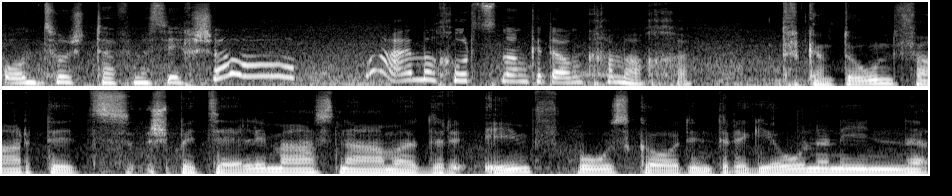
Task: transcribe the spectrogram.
Und sonst darf man sich schon einmal kurz noch einen Gedanken machen. Der Kanton fährt jetzt spezielle Massnahmen. Der Impfbus geht in die Regionen hin,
